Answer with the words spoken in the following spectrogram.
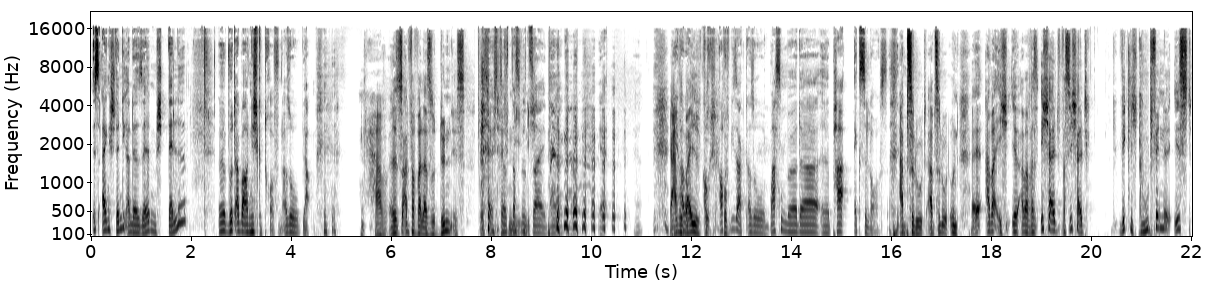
ist eigentlich ständig an derselben Stelle, äh, wird aber auch nicht getroffen. Also ja. ja, es ist einfach, weil er so dünn ist. das, das wird nicht. sein. Ja, genau. ja, ja. Ja, nee, wobei auch, auch, wie gesagt, also Massenmörder äh, par excellence. Absolut, absolut. Und äh, aber ich, äh, aber was ich halt, was ich halt wirklich gut finde, ist,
